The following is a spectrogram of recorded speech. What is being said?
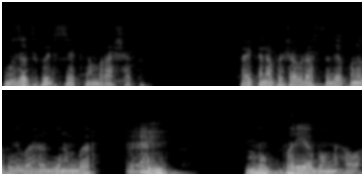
বুঝাতে পেরেছি এক নম্বর আশা করি। পায়খানা প্রস্রাব রাস্তা দিয়ে কোনো কিছু বাইরে দুই নম্বর, মুখ ভরিয়া বমি হওয়া।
